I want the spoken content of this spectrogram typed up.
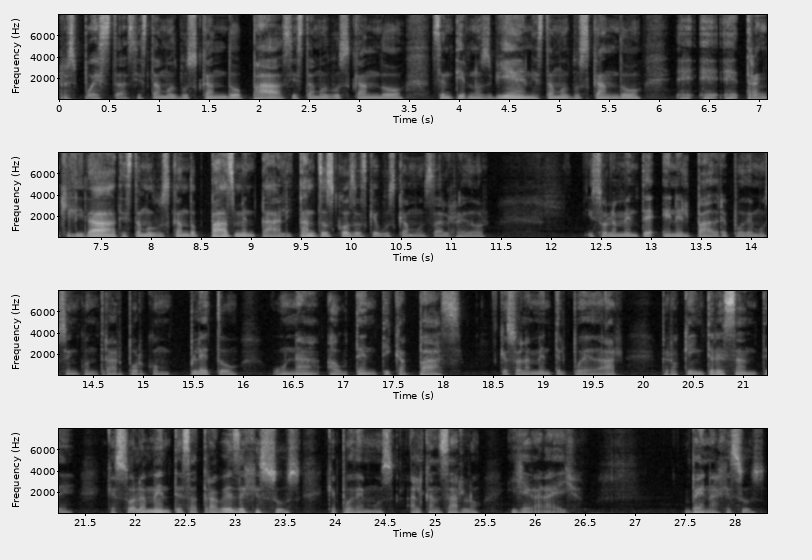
respuestas, y estamos buscando paz, y estamos buscando sentirnos bien, estamos buscando eh, eh, eh, tranquilidad, estamos buscando paz mental y tantas cosas que buscamos alrededor. Y solamente en el Padre podemos encontrar por completo una auténtica paz que solamente Él puede dar. Pero qué interesante que solamente es a través de Jesús que podemos alcanzarlo y llegar a ello. Ven a Jesús.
